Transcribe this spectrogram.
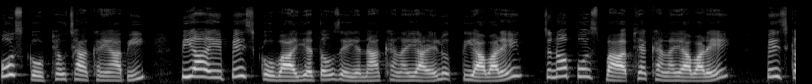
post ကိုဖြုတ်ချခံရပြီး PRA page ကိုပါရက်30ရနာခံလိုက်ရတယ်လို့သိရပါတယ်။ကျွန်တော် post ပါဖျက်ခံလိုက်ရပါတယ်။ page က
